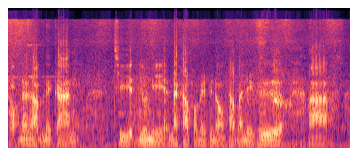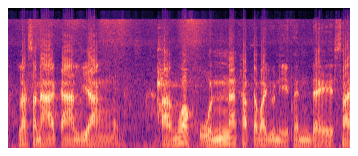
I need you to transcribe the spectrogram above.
ครับนะครับในการฉีดอยู่นี่นะครับพ่อแม่พี่น้องครับ อันนี้คืออ่าลักษณะการเลี้ยงอ่างัวขุนนะครับ แต่ว่าอยู่นี่เพิ่นได้ใส่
